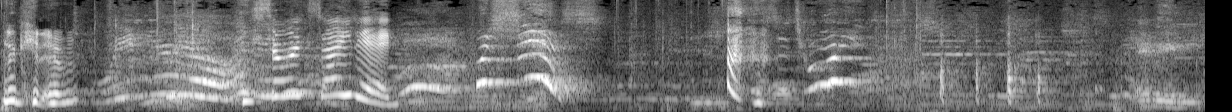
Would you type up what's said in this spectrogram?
Look at him. He's so excited. What's this? It's a toy. Hey, baby.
